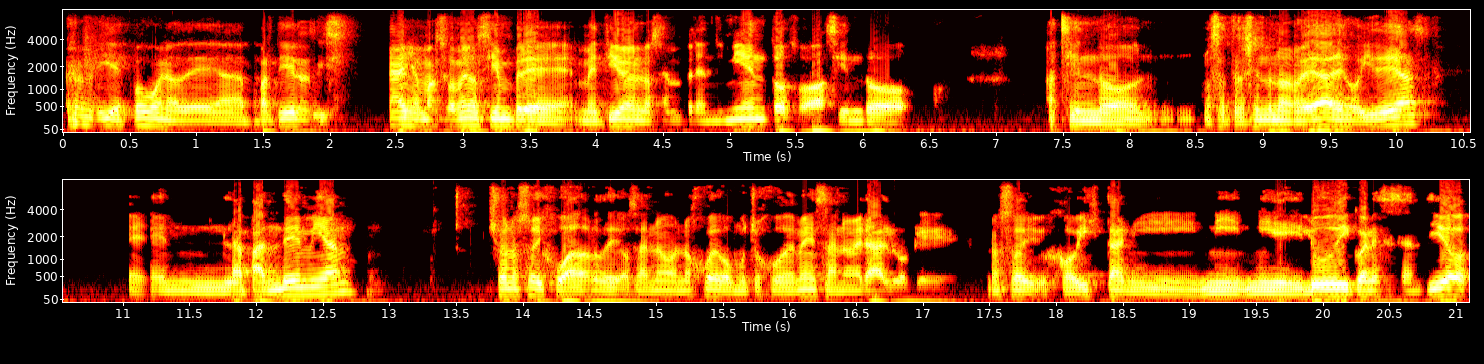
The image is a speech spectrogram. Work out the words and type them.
Y después, bueno, de, a partir de los 17 años más o menos, siempre metido en los emprendimientos o haciendo haciendo, o sea, trayendo novedades o ideas. En la pandemia, yo no soy jugador de, o sea, no, no juego mucho juego de mesa, no era algo que, no soy jovista ni, ni, ni lúdico en ese sentido,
